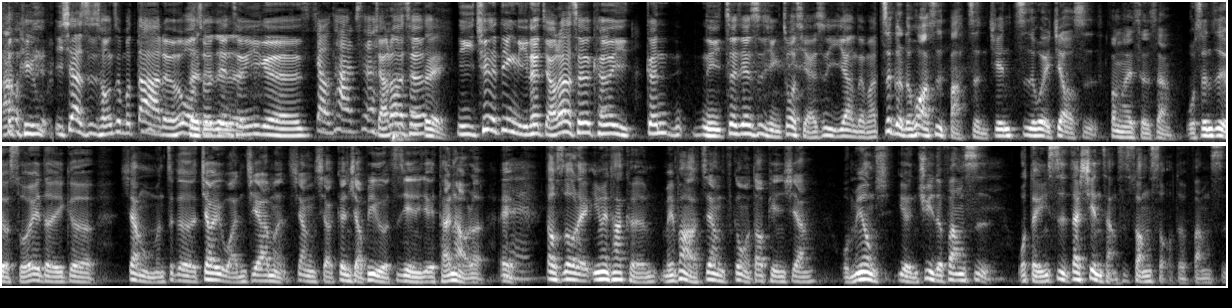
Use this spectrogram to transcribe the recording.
阿 Q 一下子从这么大的货车变成一个脚踏车。脚踏车，对，你确定你的脚踏车可以跟你这件事情做起来是一样的吗？这个的话是把整间智慧教室放在车上，我甚至有所谓的一个像我们这个教育玩家们，像小跟小屁股之前也谈好了，哎、欸，到时候呢，因为他可能没办法这样子跟我到偏乡，我们用远距的方式。我等于是在现场是双手的方式，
